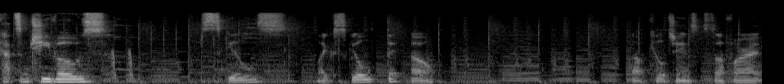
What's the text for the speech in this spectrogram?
Got some chivos. Skills. Like skill. Oh. Oh, kill chains and stuff, alright.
